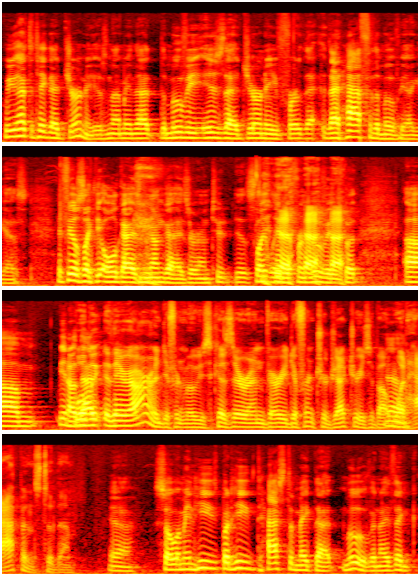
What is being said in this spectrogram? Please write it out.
Well, you have to take that journey, isn't it? I mean, that the movie is that journey for that, that half of the movie, I guess. It feels like the old guys and young guys are on two slightly different movies, but um, you know Well, that. they, are in different movies because they're in very different trajectories about Yeah. what happens to them. Yeah. So I mean, he but he has to make that move, and I think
